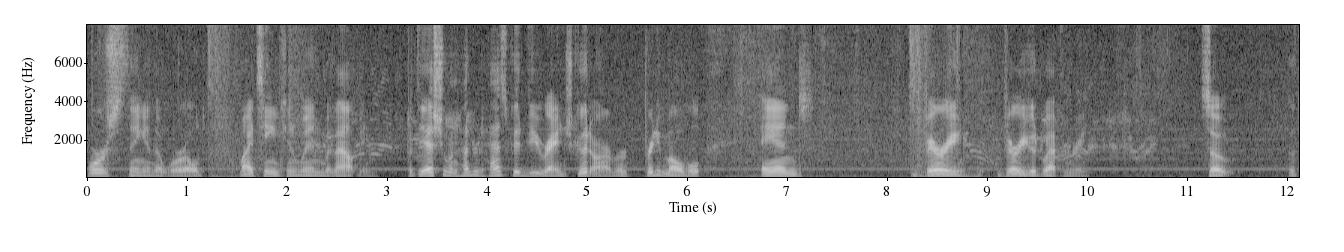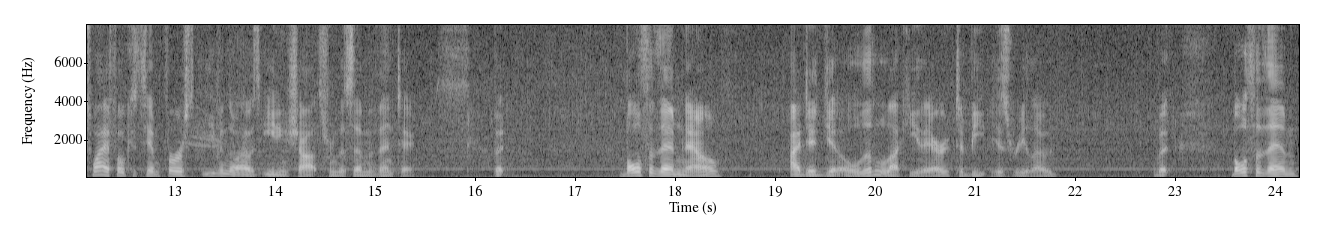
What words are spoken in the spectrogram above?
worst thing in the world. My team can win without me. But the SU-100 has good view range, good armor, pretty mobile, and very, very good weaponry. So that's why I focused him first, even though I was eating shots from the Semovente. But both of them now, I did get a little lucky there to beat his reload. But both of them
